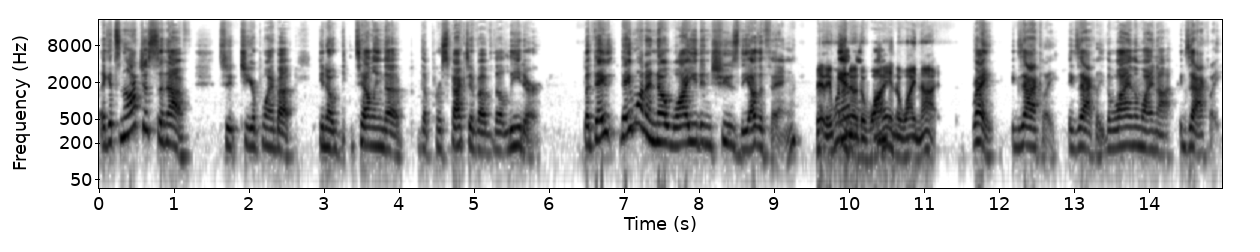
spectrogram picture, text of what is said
Like it's not just enough to to your point about, you know, telling the the perspective of the leader, but they they want to know why you didn't choose the other thing. Yeah, they want to know the why and the why not. Right. Exactly. Exactly. The why and the why not. Exactly.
